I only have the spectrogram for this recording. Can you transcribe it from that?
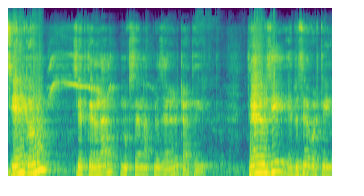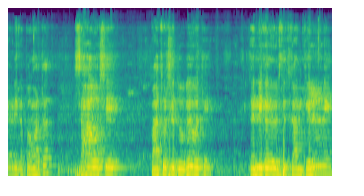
जेणेकरून शेतकऱ्याला नुकसान आपलं झालेलं टाळता येईल. त्याऐवजी हे दुसऱ्या गोष्टी आणि गप्पा मारतात. सहा वर्षे पाच वर्षे दोघे होते. त्यांनी काही व्यवस्थित काम केलेलं नाही.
